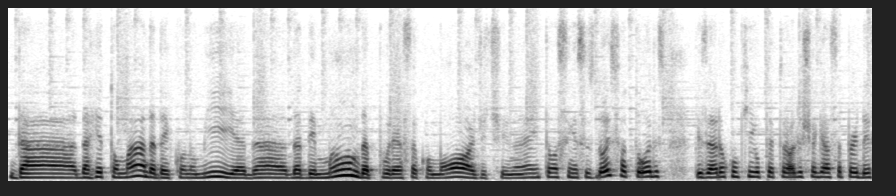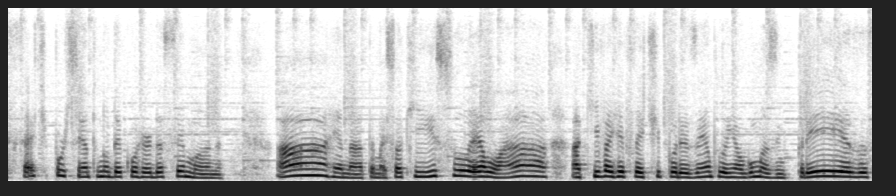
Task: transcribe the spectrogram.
da, da retomada da economia, da, da, demanda por essa commodity. Né? Então, assim, esses dois fatores fizeram com que o petróleo chegasse a perder 7% no decorrer da semana. Ah, Renata, mas só que isso é lá, aqui vai refletir, por exemplo, em algumas empresas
